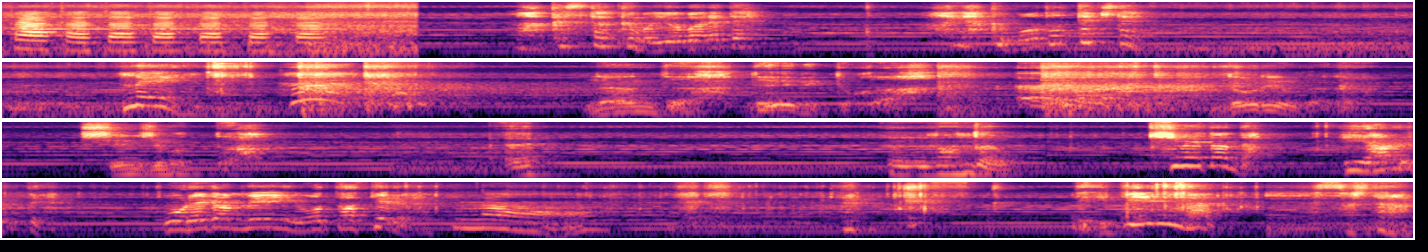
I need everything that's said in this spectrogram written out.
Está, está, está, está, está, está, está. マクスタックも呼ばれて早く戻ってきてメイなんだデイビッドかドリューがな死んじまったなんだよ決めたんだやるって。俺がメインを助ける。No. ビビんなそしたら。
